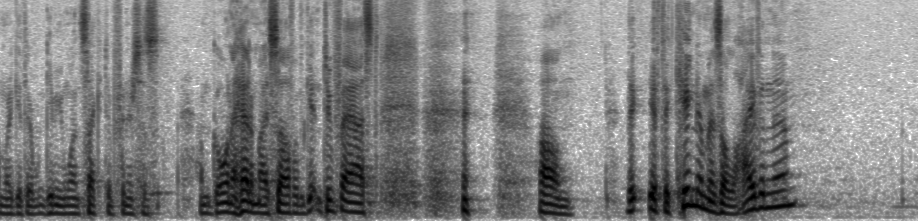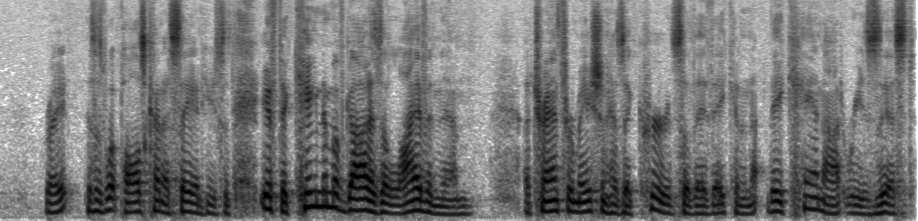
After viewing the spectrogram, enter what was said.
I'm going to get there. Give me one second to finish this. I'm going ahead of myself. I'm getting too fast. um, the, if the kingdom is alive in them, right? This is what Paul's kind of saying. He says, if the kingdom of God is alive in them, a transformation has occurred so that they, can, they cannot resist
